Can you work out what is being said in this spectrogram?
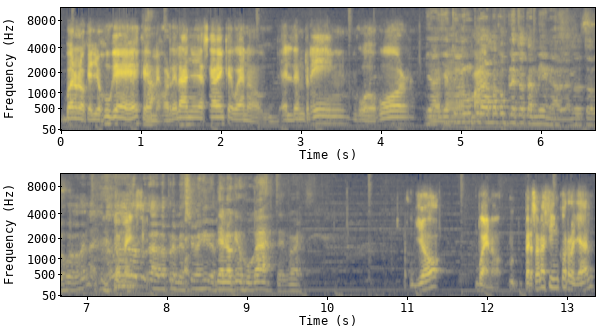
Bueno, lo que yo jugué, que Ya. el mejor del año, ya saben que, bueno, Elden Ring, God of War. Ya, no, tuvimos un mal. programa completo también hablando de todos los juegos del año. A las premiaciones y De demás. lo que jugaste, pues. Yo, bueno, Persona 5 Royal,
